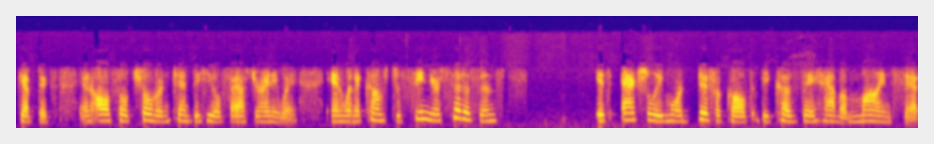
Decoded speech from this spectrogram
skeptics and also children tend to heal faster anyway. And when it comes to senior citizens, it's actually more difficult because they have a mindset.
